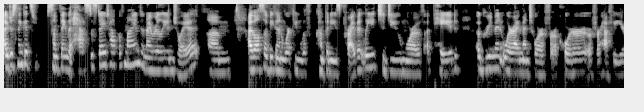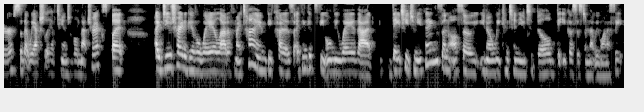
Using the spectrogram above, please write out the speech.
I just think it's something that has to stay top of mind, and I really enjoy it. Um, I've also begun working with companies privately to do more of a paid agreement where I mentor for a quarter or for half a year so that we actually have tangible metrics. But I do try to give away a lot of my time because I think it's the only way that they teach me things and also, you know, we continue to build the ecosystem that we want to see.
